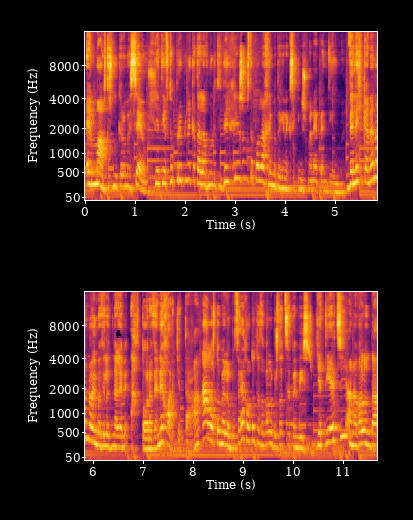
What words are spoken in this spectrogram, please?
Εμάς, τους μικρομεσαίους. Γιατί αυτό πρέπει να καταλάβουμε ότι δεν χρειαζόμαστε πολλά χρήματα για να ξεκινήσουμε να επενδύουμε. Δεν έχει κανένα νόημα δηλαδή να λέμε Αχ, τώρα δεν έχω αρκετά, αλλά στο μέλλον που θα έχω, τότε θα βάλω μπροστά τις επενδύσεις. Γιατί έτσι, αναβάλλοντα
